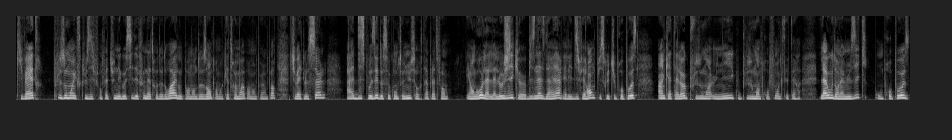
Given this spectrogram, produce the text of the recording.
qui va être plus ou moins exclusif. En fait, tu négocies des fenêtres de droit et donc pendant deux ans, pendant quatre mois, pendant peu importe, tu vas être le seul à disposer de ce contenu sur ta plateforme. Et en gros, la, logique euh, business derrière, elle est différente puisque tu proposes un catalogue plus ou moins unique ou plus ou moins profond, etc. Là où dans la musique, on propose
